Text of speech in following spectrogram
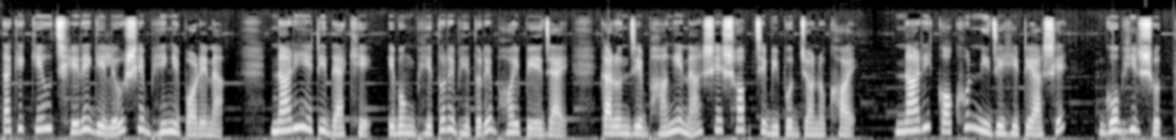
তাকে কেউ ছেড়ে গেলেও সে ভেঙে পড়ে না। নারী এটি দেখে এবং ভেতরে ভেতরে ভয় পেয়ে যায়, কারণ যে ভাঙে না, সে সবচেয়ে বিপজ্জনক হয়। নারী কখন নিজে হেঁটে আসে? গভীর সত্য।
